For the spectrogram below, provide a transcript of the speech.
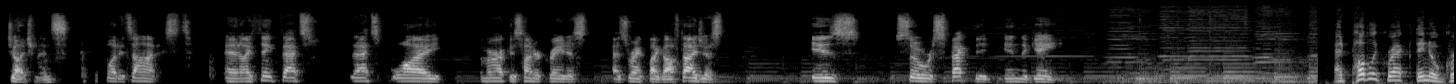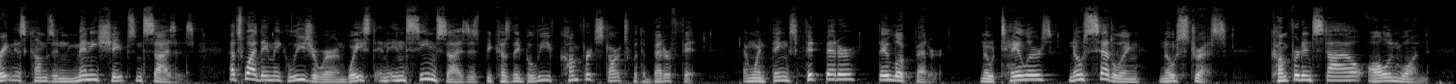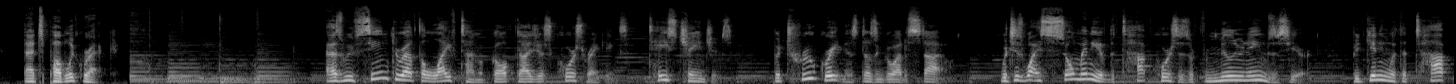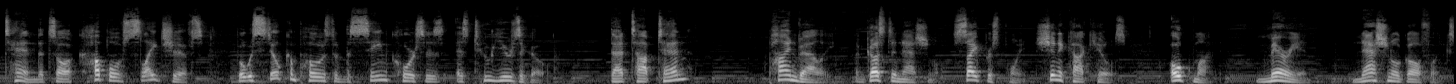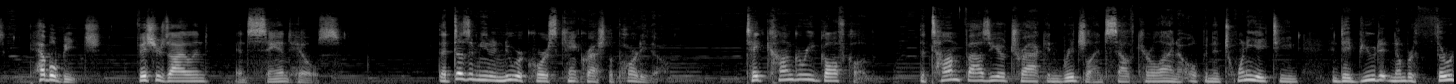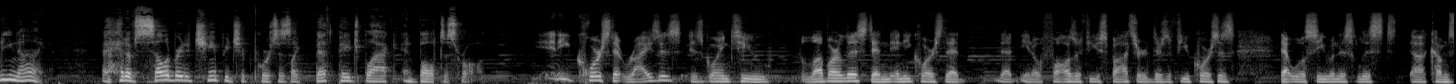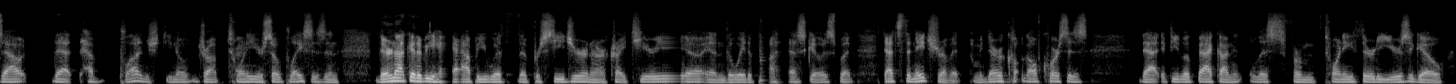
judgments, but it's honest. And I think that's that's why America's 100 Greatest, as ranked by Golf Digest, is so respected in the game. At Public Rec, they know greatness comes in many shapes and sizes. That's why they make leisure wear in waist and inseam sizes because they believe comfort starts with a better fit. And when things fit better, they look better. No tailors, no settling, no stress. Comfort and style all in one. That's Public Rec. As we've seen throughout the lifetime of Golf Digest course rankings, taste changes, but true greatness doesn't go out of style, which is why so many of the top courses are familiar names this year, beginning with a top 10 that saw a couple of slight shifts but was still composed of the same courses as two years ago. That top 10? Pine Valley, Augusta National, Cypress Point, Shinnecock Hills, Oakmont, Merion, National Golf Links, Pebble Beach, Fishers Island, and Sand Hills. That doesn't mean a newer course can't crash the party, though. Take Congaree Golf Club. The Tom Fazio track in Ridgeland, South Carolina, opened in 2018 and debuted at number 39, ahead of celebrated championship courses like Bethpage Black and Baltusrol. Any course that rises is going to love our list, and any course that that you know falls a few spots, or there's a few courses that we'll see when this list uh, comes out that have plunged, you know, dropped 20 or so places. And they're not going to be happy with the procedure and our criteria and the way the process goes. But that's the nature of it. I mean, there are golf courses that, if you look back on lists from 20, 30 years ago,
